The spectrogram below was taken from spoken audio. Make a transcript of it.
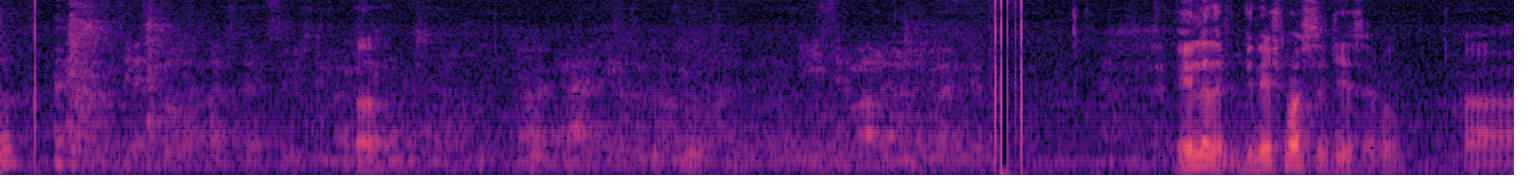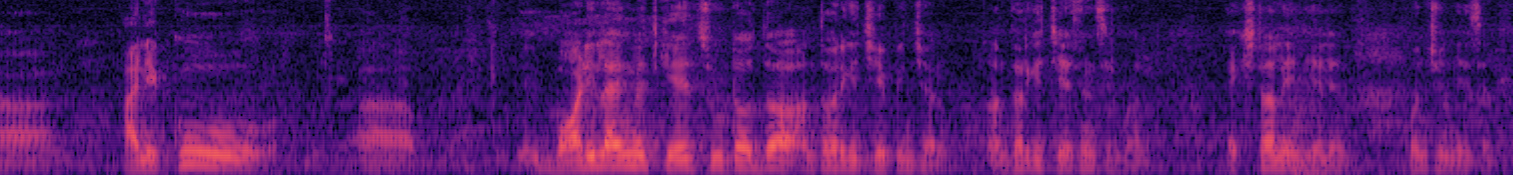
ఏం లేదండి దినేష్ మాస్టర్ చేశారు. ఆయన ఎక్కువ బాడీ లాంగ్వేజ్కి ఏది సూట్ అవుద్దో అంతవరకు చేపించారు. అంతవరకు చేసిన సినిమాలు. ఎక్స్ట్రాలు ఏం చేయలేదు. కొంచెం చేశాను.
